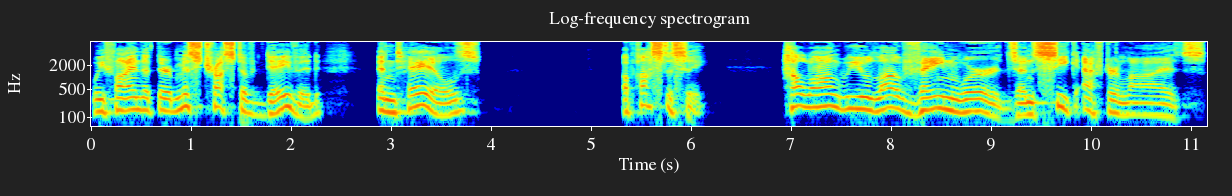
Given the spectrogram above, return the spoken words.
we find that their mistrust of David entails apostasy. How long will you love vain words and seek after lies?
